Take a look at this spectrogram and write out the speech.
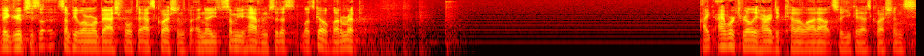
Big groups, some people are more bashful to ask questions, but I know some of you have them, so let's, let's go. Let them rip. I, I worked really hard to cut a lot out so you could ask questions.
